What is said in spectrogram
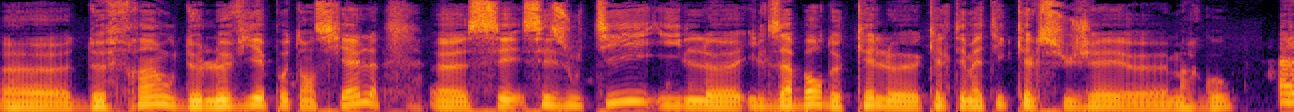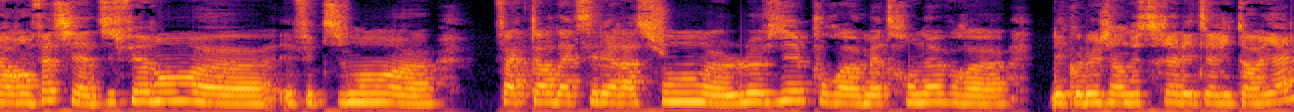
euh, de freins ou de leviers potentiels. Euh, ces, ces outils, ils, ils abordent quelle quelle thématique, quel sujet, euh, Margot? Alors en fait, il y a différents euh, effectivement facteurs d'accélération, euh, leviers pour euh, mettre en œuvre euh, l'écologie industrielle et territoriale.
